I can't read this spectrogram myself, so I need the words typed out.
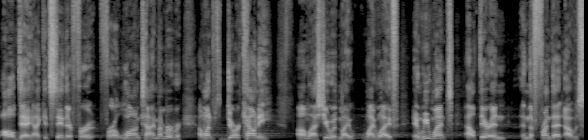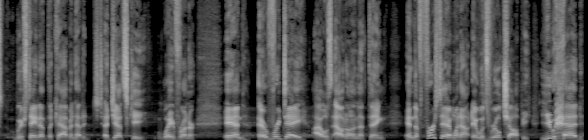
all day. I could stay there for, for a long time. I remember I went up to Door County um, last year with my, my wife, and we went out there, and, and the friend that I was, we were staying at the cabin had a, a jet ski, Wave Runner. And every day I was out on that thing. And the first day I went out, it was real choppy. You had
